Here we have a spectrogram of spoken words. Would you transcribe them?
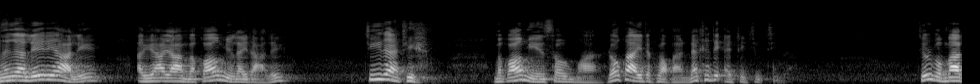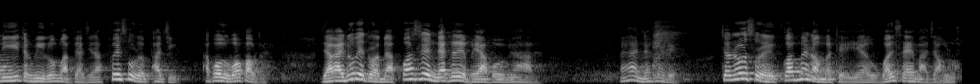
ငငယ်လေးတွေကလေအရာရာမကောင်းမြင်လိုက်တာလေကြီးတဲ့အထိမကောင်းမြင်ဆုံးမှာလောကကြီးတစ်ခုက negative attitude ကြီးပဲကျတို့ဗမာပြည်တပီလုံးမှာပြချင်တာ Facebook ကိုဖတ်ကြည့်အကုန်လုံးပေါက်တယ်ရာဂိုင်တို့ပဲတော်များ positive negative ဘယ်ဟာပုံများလဲအဲ negative ကျွန်တော်တို့ဆိုရင် comment တော့မတင်ရဘူး voice မှာကြောက်လို့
